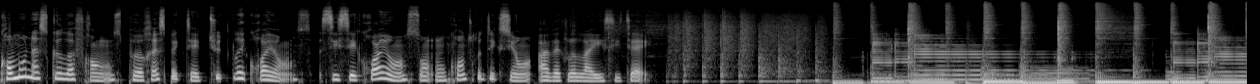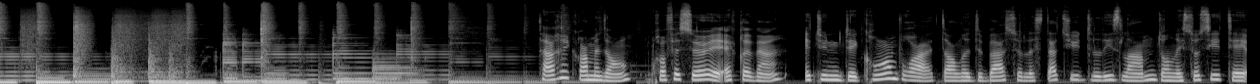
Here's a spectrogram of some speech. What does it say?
Comment est-ce que la France peut respecter toutes les croyances si ces croyances sont en contradiction avec la laïcité? Tariq Ramadan, professeur et écrivain, est une des grandes voix dans le débat sur le statut de l'islam dans les sociétés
